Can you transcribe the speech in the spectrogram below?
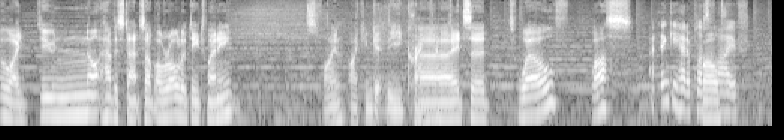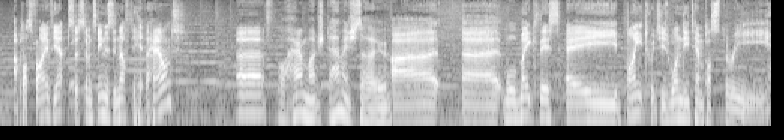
Oh, I do not have his stats up. I'll roll a d20. It's fine. I can get the crank. Uh, it's a 12 plus. I think he had a plus Twelve. five. A plus five, yep. So 17 is enough to hit the hound. Uh, for how much damage though? Uh, uh, we'll make this a bite, which is 1d10 plus 3.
